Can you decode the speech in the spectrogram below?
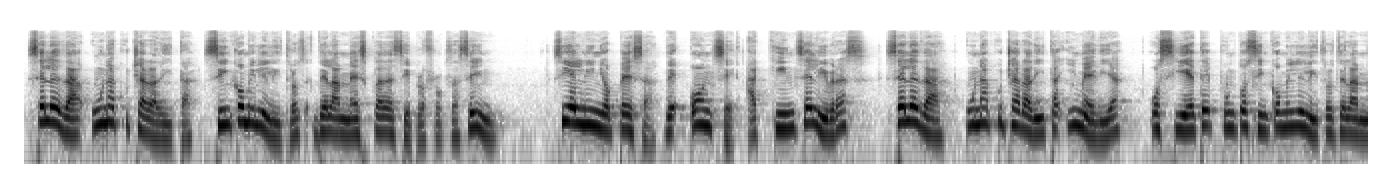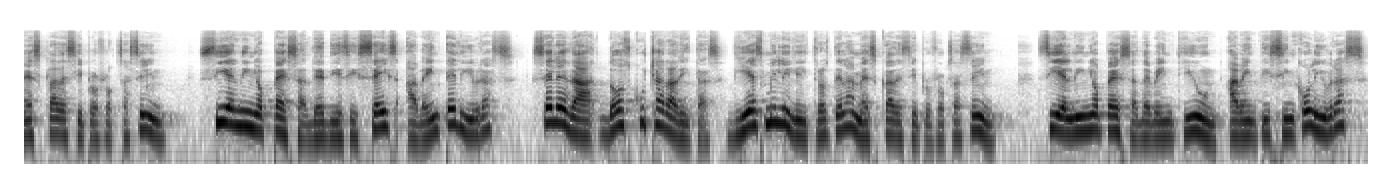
se le da una cucharadita, 5 mililitros de la mezcla de ciprofloxacin. Si el niño pesa de 11 a 15 libras, se le da una cucharadita y media o 7.5 mililitros de la mezcla de ciprofloxacin. Si el niño pesa de 16 a 20 libras, se le da dos cucharaditas, 10 mililitros de la mezcla de ciprofloxacin. Si el niño pesa de 21 a 25 libras,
